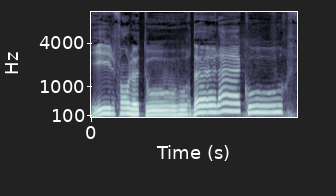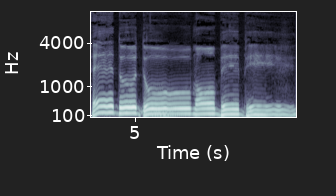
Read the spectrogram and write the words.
Ils font le tour de la cour. Fais dodo, mon bébé.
